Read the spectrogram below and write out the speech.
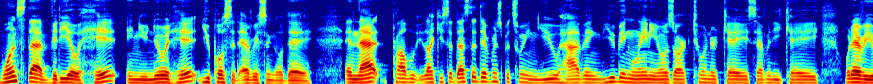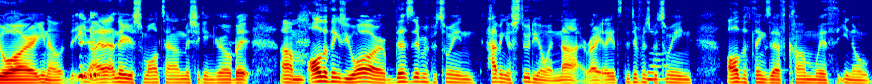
once that video hit and you knew it hit, you posted every single day. And that probably, like you said, that's the difference between you having, you being Lainey Ozark, 200K, 70K, whatever you are, you know, you know, I I know you're a small town Michigan girl, but um, all the things you are, there's the difference between having a studio and not, right? Like it's the difference Yeah. between all the things that have come with, you know,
